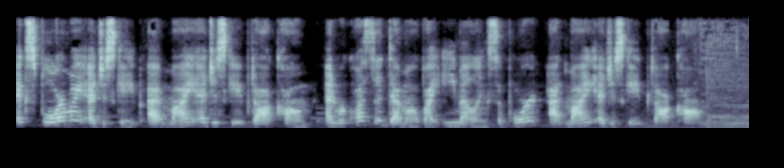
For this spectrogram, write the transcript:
Explore My MyEduscape at myeduscape.com and request a demo by emailing support at myeduscape.com.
